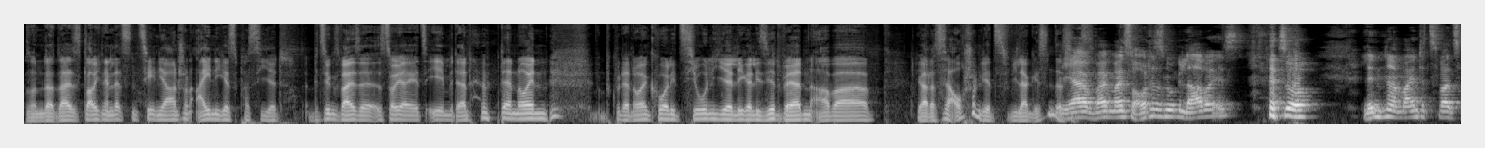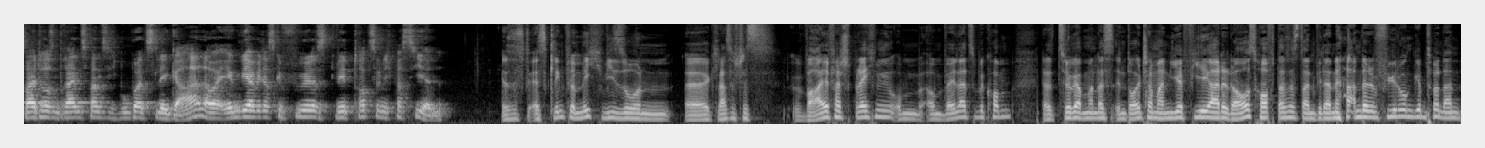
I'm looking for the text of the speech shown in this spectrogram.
So, und da, da ist, glaube ich, in den letzten zehn Jahren schon einiges passiert. Beziehungsweise es soll ja jetzt eh mit der, mit der neuen, mit der neuen Koalition hier legalisiert werden, aber ja, das ist ja auch schon jetzt, wie lange ist denn das? Ja, jetzt? weil meinst du auch, dass es nur Gelaber ist? Also, Lindner meinte zwar 2023 Bubert's legal, aber irgendwie habe ich das Gefühl, es wird trotzdem nicht passieren. Es, ist, es klingt für mich wie so ein äh, klassisches Wahlversprechen, um, um Wähler zu bekommen. Da zögert man das in deutscher Manier vier Jahre raus, hofft, dass es dann wieder eine andere Führung gibt und dann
